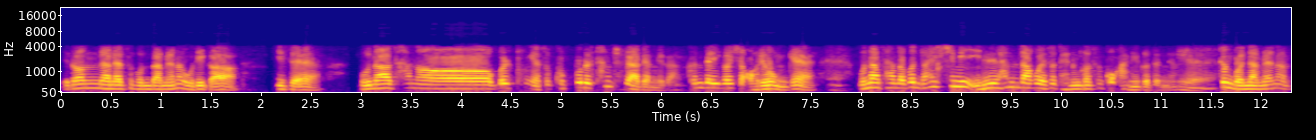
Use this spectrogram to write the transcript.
이런 면에서 본다면 우리가 이제 문화 산업을 통해서 국부를 창출해야 됩니다. 근데 이것이 어려운 게 문화 산업은 열심히 일한다고 해서 되는 것은 꼭 아니거든요. 예. 즉 뭐냐면은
